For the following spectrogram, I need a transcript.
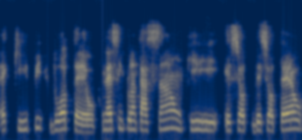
equipe do hotel. Nessa implantação que esse desse hotel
